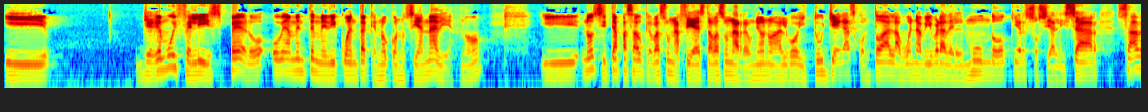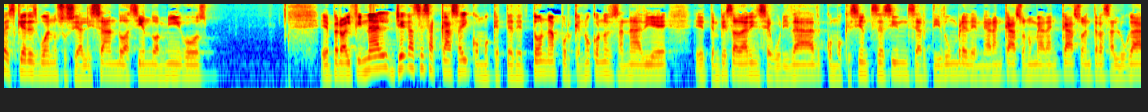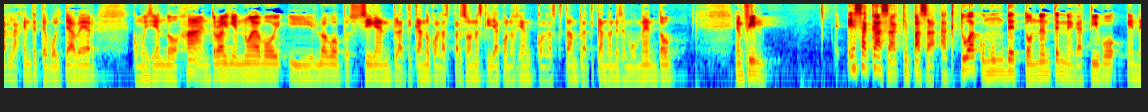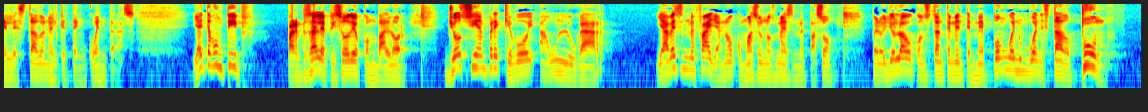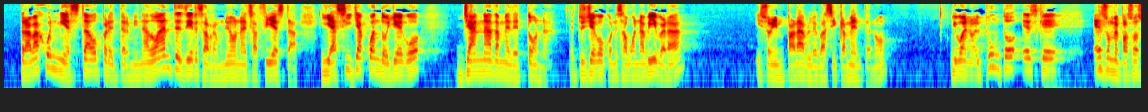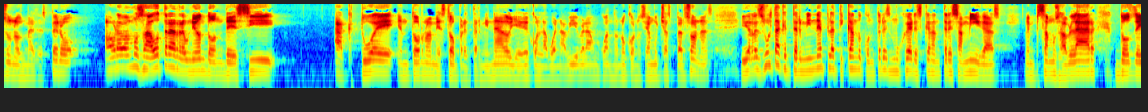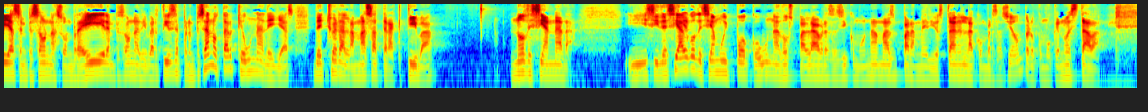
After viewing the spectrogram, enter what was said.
y llegué muy feliz, pero obviamente me di cuenta que no conocía a nadie, ¿no? Y no sé si te ha pasado que vas a una fiesta, vas a una reunión o algo y tú llegas con toda la buena vibra del mundo, quieres socializar, sabes que eres bueno socializando, haciendo amigos, eh, pero al final llegas a esa casa y como que te detona porque no conoces a nadie, eh, te empieza a dar inseguridad, como que sientes esa incertidumbre de me harán caso, no me harán caso, entras al lugar, la gente te voltea a ver como diciendo, ja, entró alguien nuevo y luego pues siguen platicando con las personas que ya conocían con las que estaban platicando en ese momento. En fin, esa casa, ¿qué pasa? Actúa como un detonante negativo en el estado en el que te encuentras. Y ahí te va un tip, para empezar el episodio con valor. Yo siempre que voy a un lugar, y a veces me falla, ¿no? Como hace unos meses me pasó, pero yo lo hago constantemente, me pongo en un buen estado, ¡pum! Trabajo en mi estado predeterminado antes de ir a esa reunión, a esa fiesta, y así ya cuando llego, ya nada me detona. Entonces llego con esa buena vibra y soy imparable, básicamente, ¿no? Y bueno, el punto es que eso me pasó hace unos meses, pero Ahora vamos a otra reunión donde sí actué en torno a mi estado predeterminado, llegué con la buena vibra, aun cuando no conocía a muchas personas, y resulta que terminé platicando con tres mujeres que eran tres amigas, empezamos a hablar, dos de ellas empezaron a sonreír, empezaron a divertirse, pero empecé a notar que una de ellas, de hecho era la más atractiva, no decía nada. Y si decía algo, decía muy poco, una, dos palabras, así como nada más para medio estar en la conversación, pero como que no estaba.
